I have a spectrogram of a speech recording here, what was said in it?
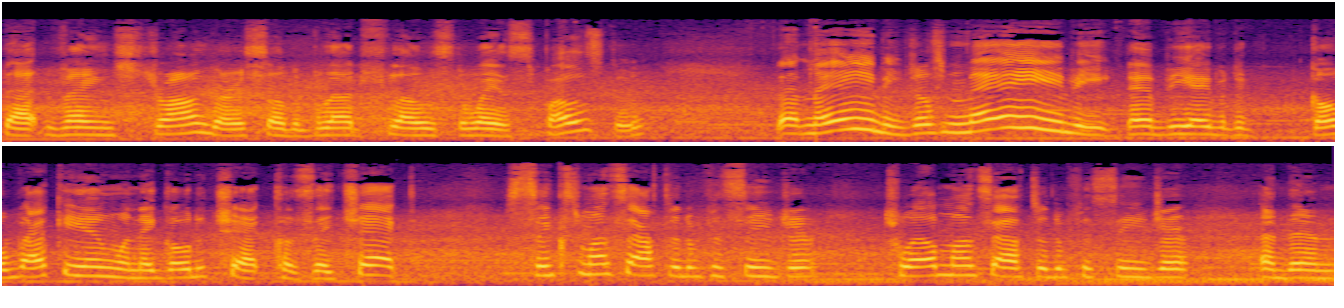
that vein stronger so the blood flows the way it's supposed to, that maybe, just maybe, they'll be able to go back in when they go to check because they checked six months after the procedure, 12 months after the procedure, and then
